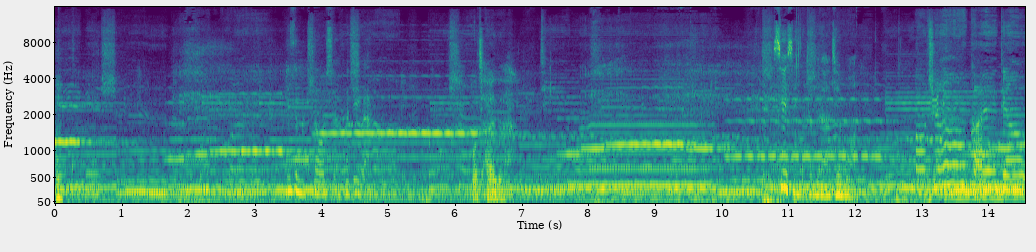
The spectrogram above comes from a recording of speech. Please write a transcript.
嗯，你怎么知道我喜欢喝这个啊？我猜的。谢谢你这么了解我。这快凋零。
